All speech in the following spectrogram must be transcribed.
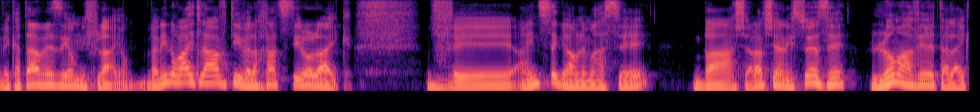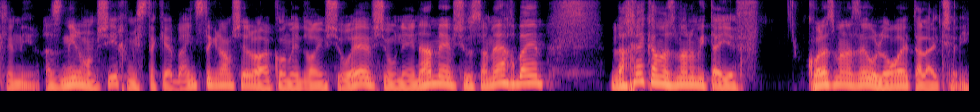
וכתב איזה יום נפלא היום. ואני נורא התלהבתי ולחצתי לו לייק. והאינסטגרם למעשה, בשלב של הניסוי הזה, לא מעביר את הלייק לניר. אז ניר ממשיך, מסתכל באינסטגרם שלו על כל מיני דברים שהוא אוהב, שהוא נהנה מהם, שהוא שמח בהם, ואחרי כמה זמן הוא מתעייף. כל הזמן הזה הוא לא רואה את הלייק שלי.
